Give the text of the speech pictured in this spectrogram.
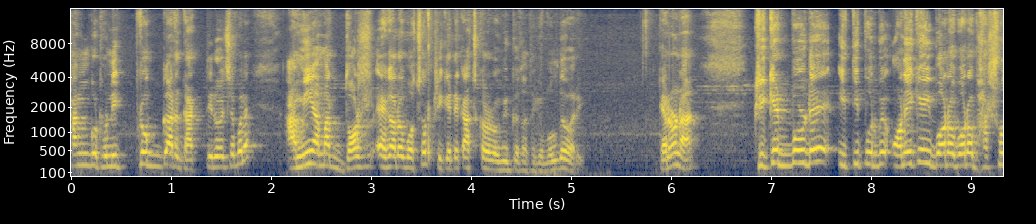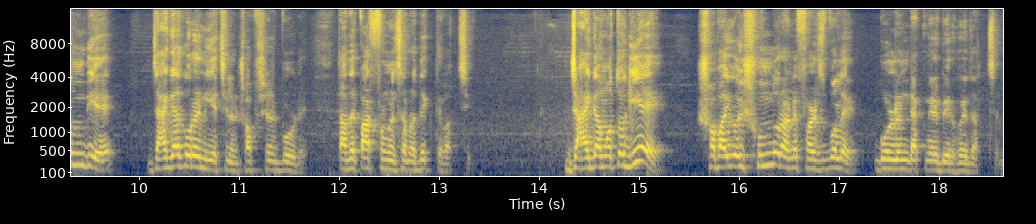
সাংগঠনিক প্রজ্ঞার ঘাটতি রয়েছে বলে আমি আমার দশ এগারো বছর ক্রিকেটে কাজ করার অভিজ্ঞতা থেকে বলতে পারি। কেননা ক্রিকেট বোর্ডে ইতিপূর্বে অনেকেই বড় বড় ভাষণ দিয়ে জায়গা করে নিয়েছিলেন সবশেষ বোর্ডে তাদের পারফরমেন্স আমরা দেখতে পাচ্ছি। জায়গা মতো গিয়ে সবাই ওই সুন্দর রানে ফার্স্ট বলে গোল্ডেন ডাক মেরে বের হয়ে যাচ্ছেন।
